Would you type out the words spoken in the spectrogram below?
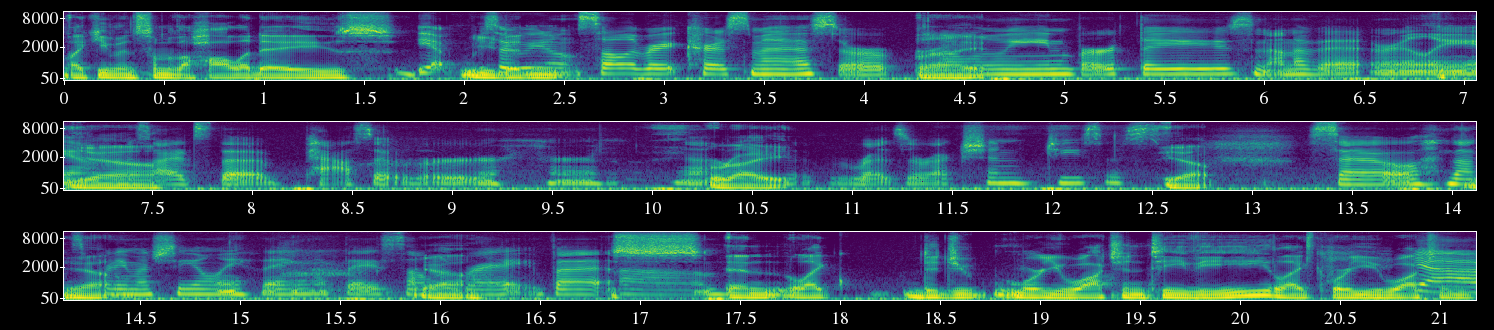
like even some of the holidays Yep. so we don't celebrate Christmas or Right. Halloween, birthdays, none of it really. um, Yeah. Besides the Passover or uh, Right. resurrection Jesus. yeah So that's Yeah. pretty much the only thing that they celebrate. But um, and like did you were you watching tv like were you watching yeah,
